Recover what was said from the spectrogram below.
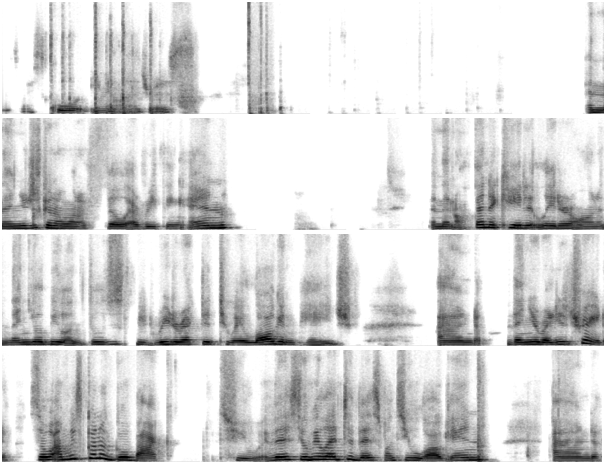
Use my school email address. And then you're just gonna want to fill everything in and then authenticate it later on. And then you'll be, you'll just be redirected to a login page and then you're ready to trade. So I'm just going to go back to this. You'll be led to this once you log in. And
